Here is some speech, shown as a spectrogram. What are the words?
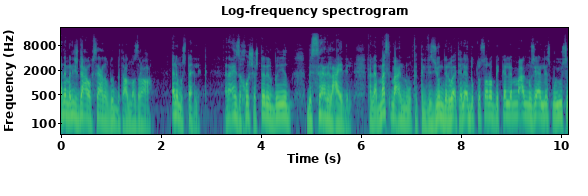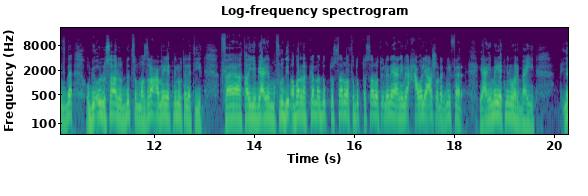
أنا ماليش دعوة بسعر البيض بتاع المزرعة. أنا مستهلك. أنا عايز اخش اشتري البيض بالسعر العادل. فلما اسمع انه في التلفزيون دلوقتي الاقي دكتور ثروت بيتكلم مع المذيع اللي اسمه يوسف ده وبيقول له سعر البيض في المزرعة 132 فطيب يعني المفروض يبقى بره بكام يا دكتور ثروت فدكتور ثروت يقول لنا يعني حوالي 10 جنيه فرق يعني 142 يجي.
